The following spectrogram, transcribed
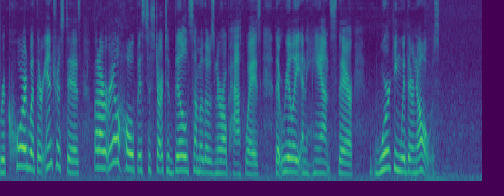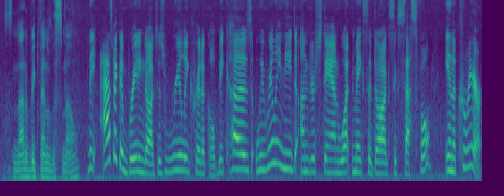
record what their interest is, but our real hope is to start to build some of those neural pathways that really enhance their working with their nose not a big fan of the smell. The aspect of breeding dogs is really critical because we really need to understand what makes a dog successful in a career.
